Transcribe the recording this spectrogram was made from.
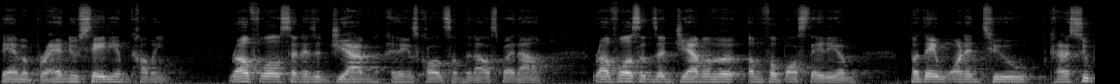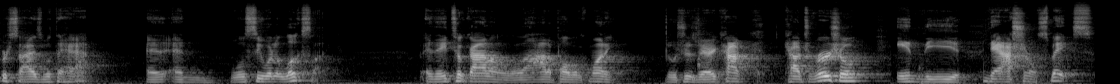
They have a brand new stadium coming. Ralph Wilson is a gem. I think it's called something else by now. Ralph Wilson's a gem of a, of a football stadium, but they wanted to kind of supersize what they had. And, and we'll see what it looks like. And they took on a lot of public money, which was very con- controversial in the national space.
